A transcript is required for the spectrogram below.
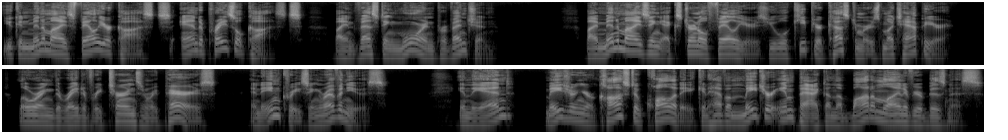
you can minimize failure costs and appraisal costs by investing more in prevention. By minimizing external failures, you will keep your customers much happier, lowering the rate of returns and repairs, and increasing revenues. In the end, measuring your cost of quality can have a major impact on the bottom line of your business.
